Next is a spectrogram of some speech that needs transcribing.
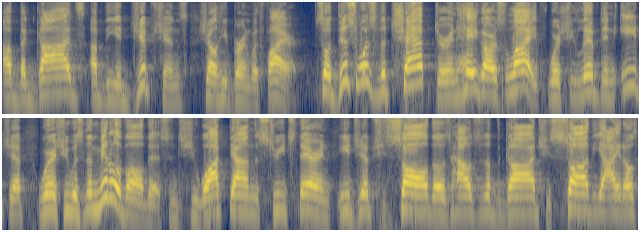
of the gods of the Egyptians shall he burn with fire. So, this was the chapter in Hagar's life where she lived in Egypt, where she was in the middle of all this. And she walked down the streets there in Egypt. She saw those houses of the gods. She saw the idols.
